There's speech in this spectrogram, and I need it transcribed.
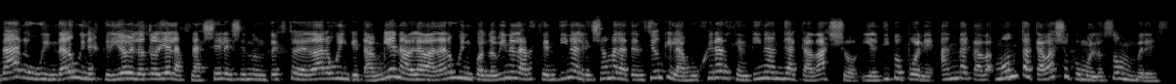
Darwin? Darwin escribió el otro día, la flashé leyendo un texto de Darwin que también hablaba. Darwin cuando viene a la Argentina le llama la atención que la mujer argentina ande a caballo y el tipo pone, anda a caba- monta a caballo como los hombres.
